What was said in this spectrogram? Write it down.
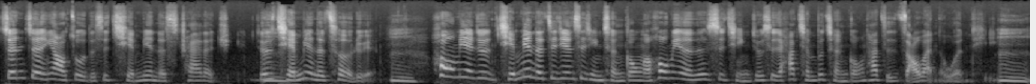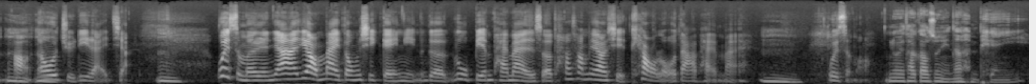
真正要做的是前面的 strategy，就是前面的策略。嗯后面就是前面的这件事情成功了，后面的那事情就是它成不成功，它只是早晚的问题。嗯嗯，好，那我举例来讲，嗯为什么人家要卖东西给你？那个路边拍卖的时候，它上面要写跳楼大拍卖，嗯，为什么？因为他告诉你那很便宜，对，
